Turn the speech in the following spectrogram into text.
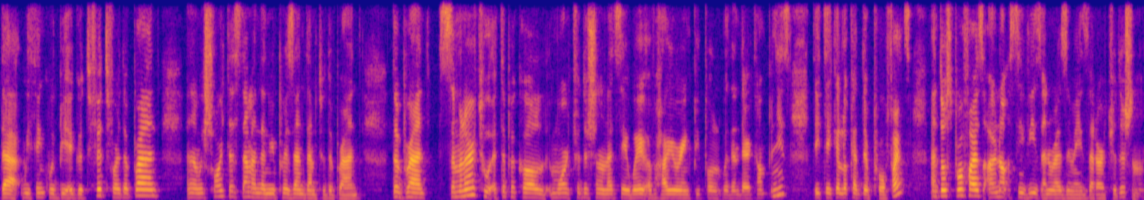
that we think would be a good fit for the brand. And then we shortlist them and then we present them to the brand. The brand similar to a typical, more traditional, let's say, way of hiring people within their companies. They take a look at their profiles, and those profiles are not CVs and resumes that are traditional.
